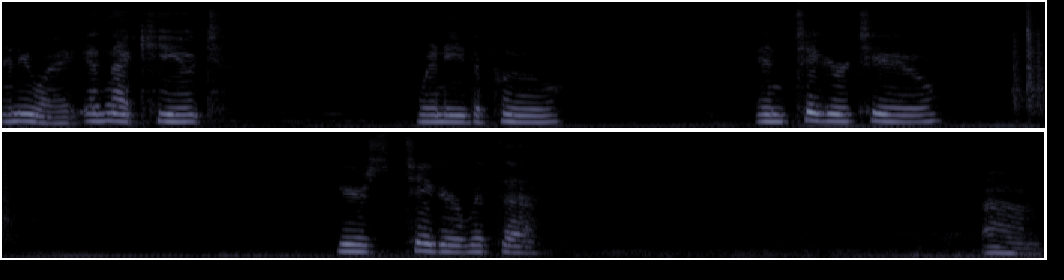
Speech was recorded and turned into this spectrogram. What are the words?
Anyway, isn't that cute? Winnie the Pooh. And Tigger too. Here's Tigger with the um,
